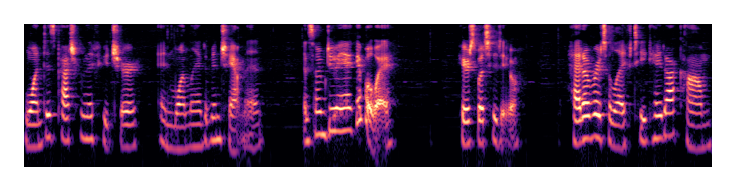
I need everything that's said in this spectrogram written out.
One Dispatch from the Future and One Land of Enchantment, and so I'm doing a giveaway. Here's what to do head over to lifetk.com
